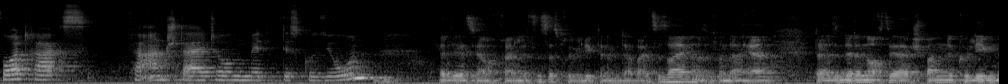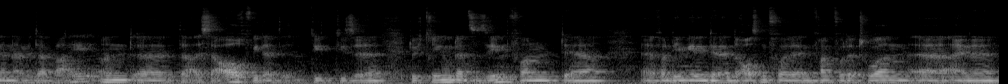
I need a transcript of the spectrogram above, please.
Vortragsveranstaltungen mit Diskussion. Hatte jetzt ja auch gerade letztens das Privileg, dann mit dabei zu sein. Also von daher, da sind ja dann auch sehr spannende Kollegen dann da mit dabei. Und äh, da ist ja auch wieder die, diese Durchdringung dann zu sehen von, der, äh, von demjenigen, der dann draußen vor den Frankfurter Toren äh, eine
